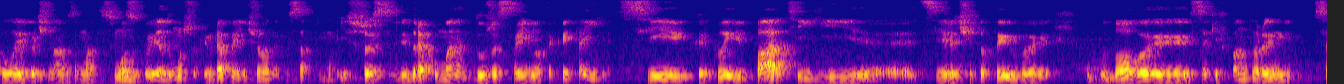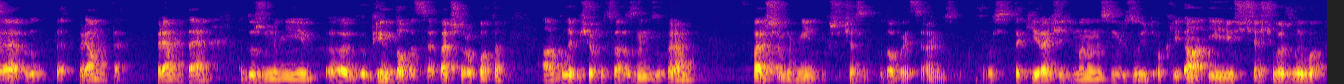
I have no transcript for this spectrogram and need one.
коли я починав займатися музикою, я думав, що крім репу я нічого не писатиму. І щось від репу у мене дуже сильно такий та є. Ці крикливі партії, ці речитативи, побудови всяких панторимів це прям те. Прям те. Дуже мені, е, крім того, це перша робота. А коли я почав працювати з ним звукарем, вперше мені, якщо чесно, подобається реальний звук. Ось такі речі для мене не символізують. Окрім а, і ще що важливо,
